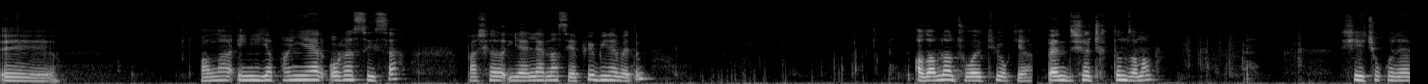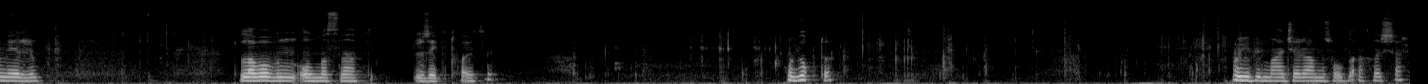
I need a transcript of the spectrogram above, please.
eee Vallahi en iyi yapan yer orasıysa başka yerler nasıl yapıyor bilemedim. Adamdan tuvaleti yok ya. Ben dışarı çıktığım zaman şeye çok önem veririm. Lavabonun olmasına özellikle tuvaletin. O yoktu. Öyle bir maceramız oldu arkadaşlar.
